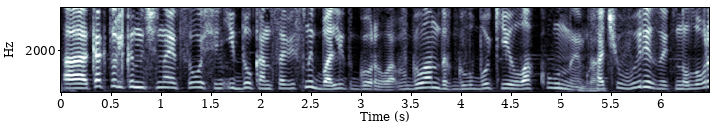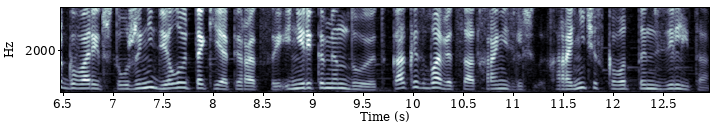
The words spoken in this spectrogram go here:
А, как только начинается осень и до конца весны болит горло. В гландах глубокие лакуны. Да. Хочу вырезать, но лор говорит, что уже не делают такие операции и не рекомендуют. Как избавиться от хронического тензилита?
